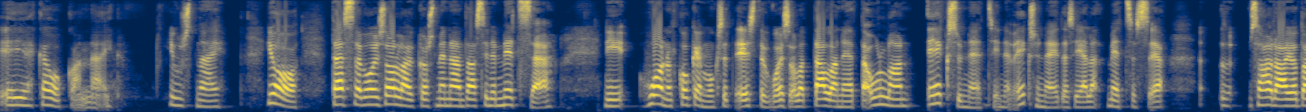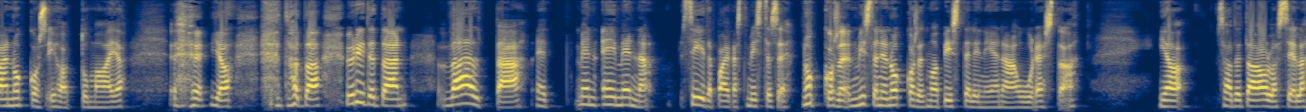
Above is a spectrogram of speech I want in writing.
ei ehkä olekaan näin. Just näin. Joo, tässä voisi olla, jos mennään taas sinne metsään, niin huonot kokemukset este voisi olla tällainen, että ollaan eksyneet sinne, eksyneitä siellä metsässä ja saadaan jotain nokkosihottumaa ja, ja tota, yritetään välttää, että men, ei mennä siitä paikasta, mistä, se nokkosen, mistä ne nokkoset mua pisteli niin enää uudestaan. Ja saatetaan olla siellä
